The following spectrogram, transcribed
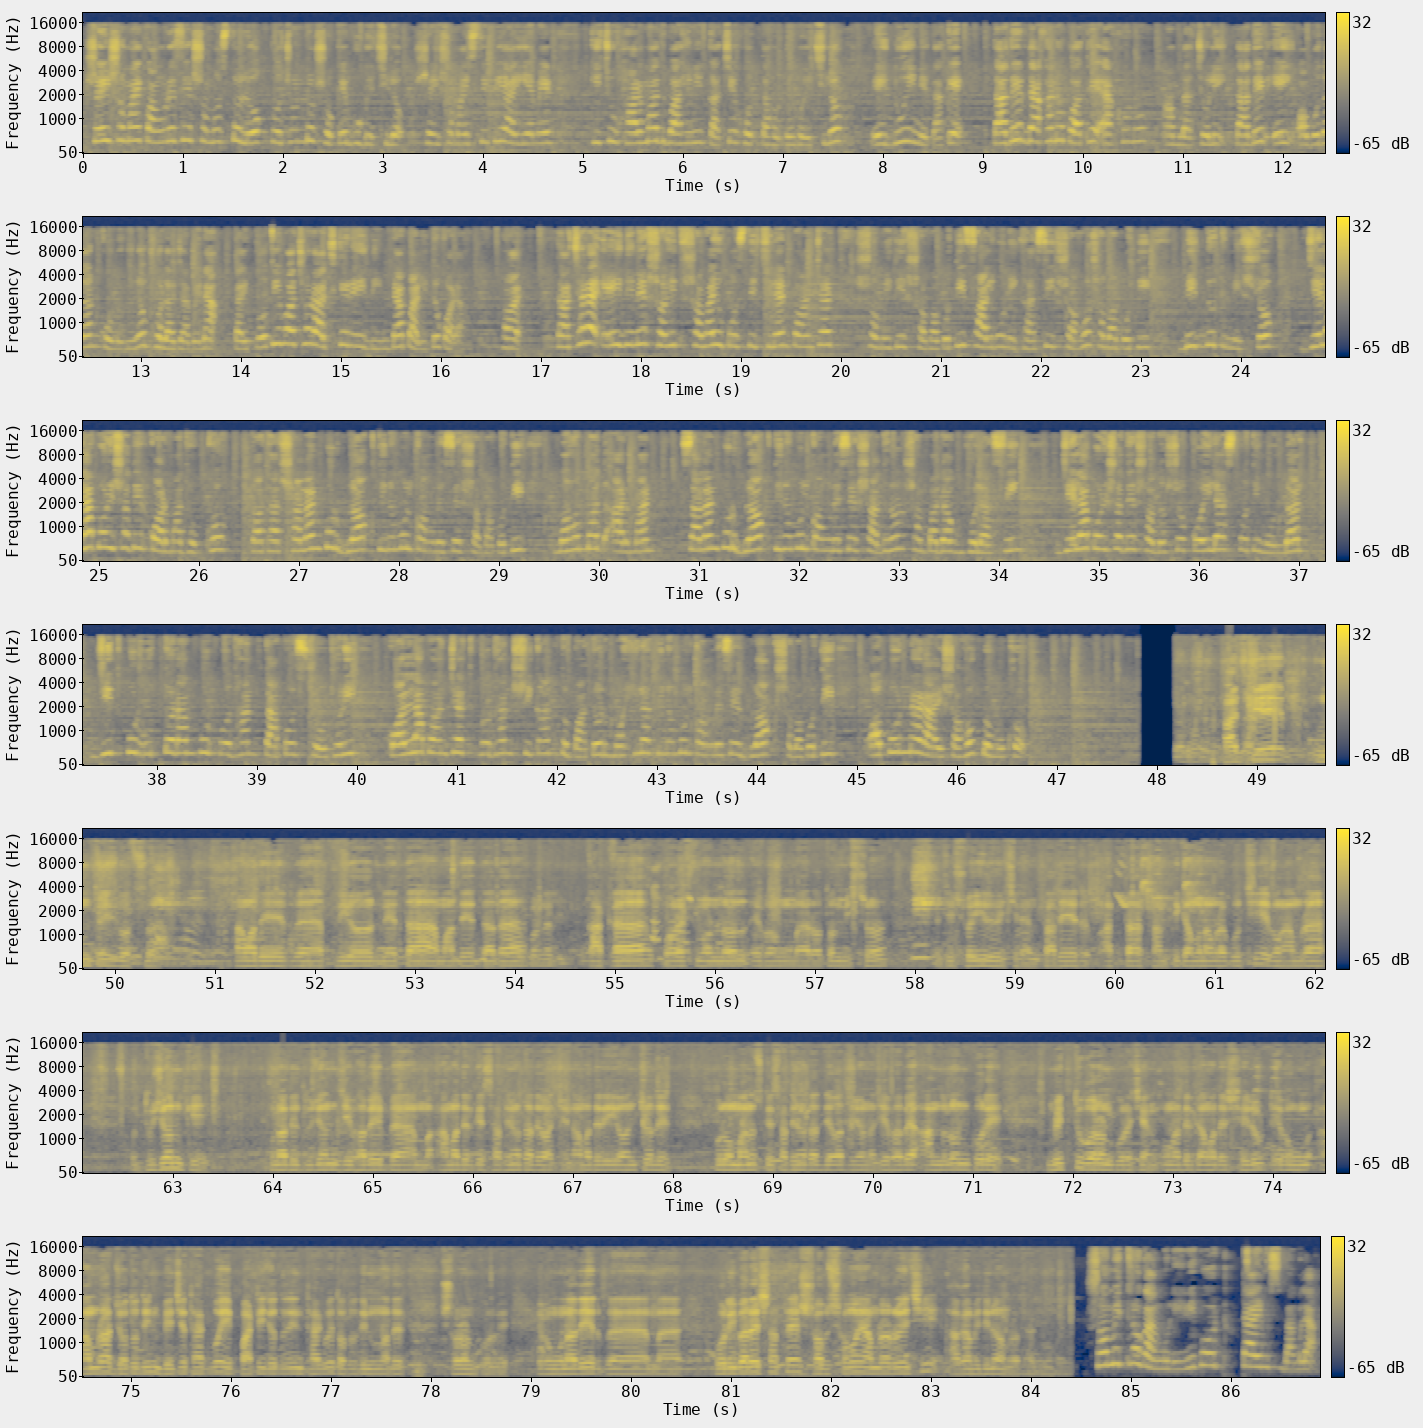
সেই সময় কংগ্রেসের সমস্ত লোক প্রচণ্ড শোকে ভুগেছিল। সেই সময় সিপিআইএম এর কিছু হারমাদ বাহিনীর কাছে হত্যা হতে হয়েছিল এই দুই নেতাকে। তাদের দেখানো পথে এখনও আমরা চলি। তাদের এই অবদান কোনোদিনও ভোলা যাবে না। তাই প্রতি বছর আজকের এই দিনটা পালিত করা হয়। তাছাড়া এই দিনের শহীদ সভায় উপস্থিত ছিলেন পঞ্চায়েত সমিতির সভাপতি ফাল্গুনী খাসি সহ সভাপতি বিদ্যুৎ মিশ্র, জেলা পরিষদের কর্মাধ্যক্ষ তথা সালানপুর ব্লক তৃণমূল কংগ্রেসের সভাপতি মোহাম্মদ আরমান সালানপুর ব্লক তৃণমূল কংগ্রেসের সাধারণ সম্পাদক ভোলা সিং, জেলা পরিষদের সদস্য কৈলাসপতি মণ্ডল, জিতপুর, উত্তরামপুর প্রধান তাপস চৌধুরী, কল্লা পঞ্চায়েত প্রধান শ্রীকান্ত পাতর, মহিলা তৃণমূল কংগ্রেসের ব্লক সভাপতি অপর্ণা রায় সহ প্রমুখ। আজকে উনত্রিশ বছর। আমাদের প্রিয় নেতা, আমাদের দাদা, কাকা, পরেশ মণ্ডল এবং রতন মিশ্র যে শহীদ হয়েছিলেন, তাদের আত্মার শান্তি কামনা আমরা করছি এবং আমরা দুজনকে, ওনাদের দুজন যেভাবে আমাদেরকে স্বাধীনতা দেওয়ার জন্য, আমাদের এই অঞ্চলের পুরো মানুষকে স্বাধীনতা দেওয়ার জন্য যেভাবে আন্দোলন করে মৃত্যুবরণ করেছেন, ওনাদেরকে আমাদের সেলুট এবং আমরা যতদিন বেঁচে থাকব, এই পার্টি যতদিন থাকবে, ততদিন ওনাদের স্মরণ করবে এবং ওনাদের পরিবারের সাথে সব সময় আমরা রয়েছি, আগামী দিনেও আমরা থাকব। Soumitra Ganguly, report, Times Bangla.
